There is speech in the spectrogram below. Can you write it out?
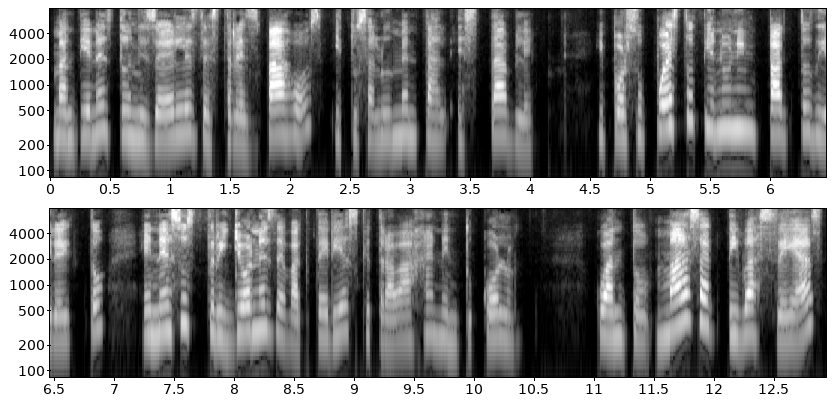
mantienes tus niveles de estrés bajos y tu salud mental estable. Y por supuesto tiene un impacto directo en esos trillones de bacterias que trabajan en tu colon. Cuanto más activa seas,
